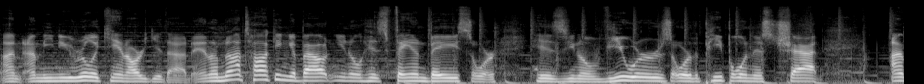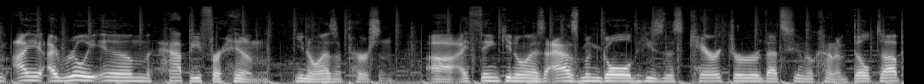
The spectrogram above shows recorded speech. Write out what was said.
I, I, mean, you really can't argue that. And I'm not talking about, you know, his fan base or his, you know, viewers or the people in his chat. I'm, I, I really am happy for him, you know, as a person. Uh, I think, you know, as Asmongold, he's this character that's, you know, kind of built up.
